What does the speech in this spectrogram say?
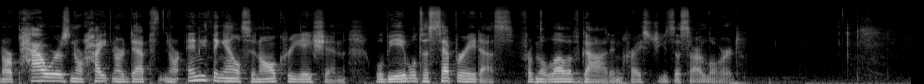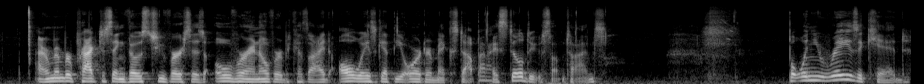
nor powers, nor height, nor depth, nor anything else in all creation will be able to separate us from the love of God in Christ Jesus our Lord. I remember practicing those two verses over and over because I'd always get the order mixed up, and I still do sometimes. But when you raise a kid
